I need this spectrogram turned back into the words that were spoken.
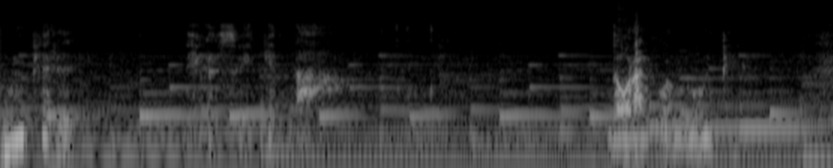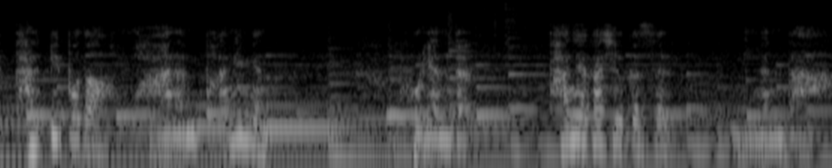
문패를 내걸 수 있겠다. 노란 꽃 문패, 달빛보다 환한 밤이면 불현듯 다녀가실 것을 믿는다.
